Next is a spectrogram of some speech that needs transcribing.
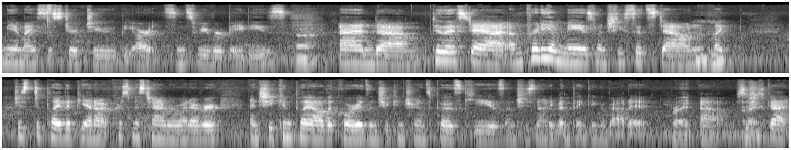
me and my sister to the arts since we were babies. Huh. And um, to this day, I, I'm pretty amazed when she sits down, Mm-hmm. like just to play the piano at Christmas time or whatever, and she can play all the chords and she can transpose keys, and she's not even thinking about it. Right. Um, so Right. she's got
